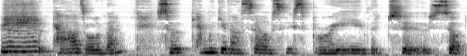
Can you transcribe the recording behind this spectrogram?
cars, all of that. So can we give ourselves this breather too? So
